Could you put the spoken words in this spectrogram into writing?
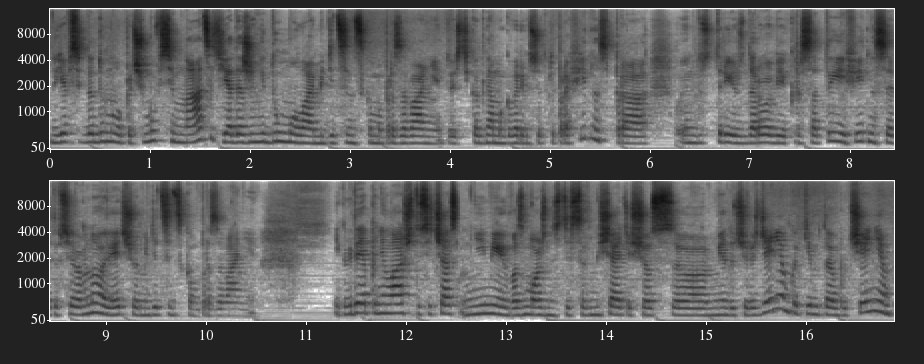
но я всегда думала, почему в 17 я даже не думала о медицинском образовании. То есть, когда мы говорим все-таки про фитнес, про индустрию здоровья, красоты и фитнеса, это все равно речь о медицинском образовании. И когда я поняла, что сейчас не имею возможности совмещать еще с э, медучреждением, каким-то обучением,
